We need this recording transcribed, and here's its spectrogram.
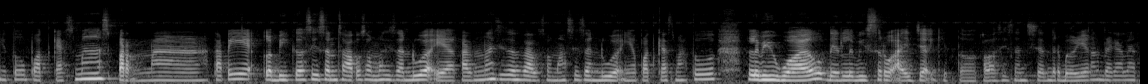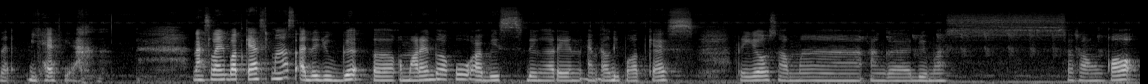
Itu podcast mas pernah. Tapi lebih ke season 1 sama season 2 ya karena season 1 sama season 2 nya podcast mas tuh lebih wild dan lebih seru aja gitu. Kalau season season terbarunya kan mereka ada behave ya nah selain podcast mas ada juga uh, kemarin tuh aku abis dengerin MLD podcast Rio sama Angga Dwi Mas Sasongko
